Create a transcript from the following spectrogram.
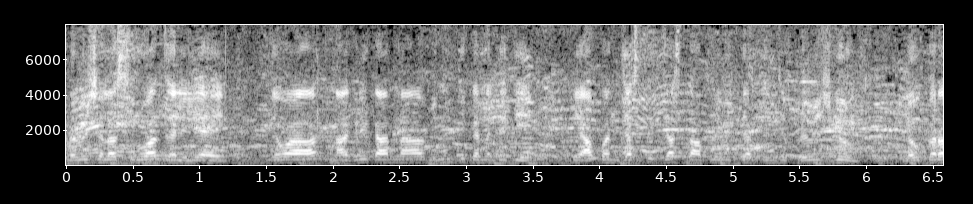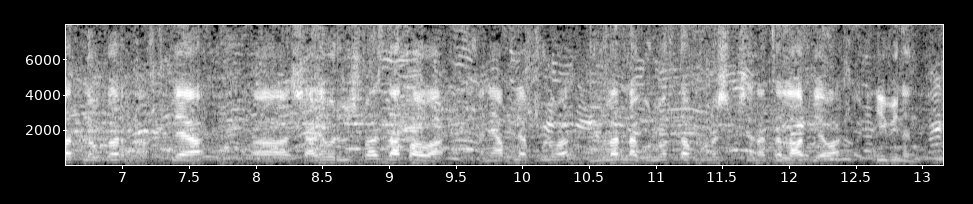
प्रवेशाला सुरुवात झालेली आहे. तेव्हा नागरिकांना विनंती करण्यात येते की आपण जास्तीत जास्त आपल्या विद्यार्थ्यांचे प्रवेश घेऊन लवकरात लवकर आपल्या शाळेवर विश्वास दाखवावा आणि आपल्या मुलांना गुणवत्तापूर्ण शिक्षणाचा लाभ घ्यावा ही विनंती.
